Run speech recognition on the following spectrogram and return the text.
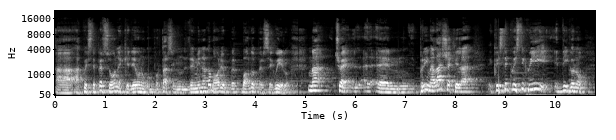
a, a, queste persone che devono comportarsi in un determinato modo per, modo per seguirlo. Ma cioè, ehm, prima lascia che la, questi, questi qui dicono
